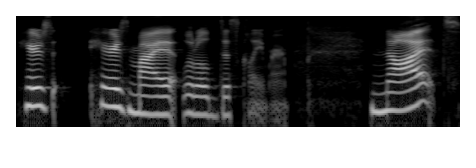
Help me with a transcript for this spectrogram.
Here's here's my little disclaimer. Not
